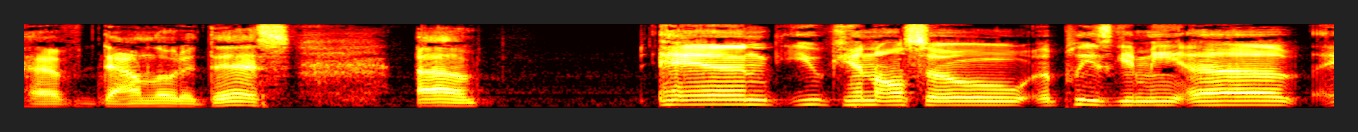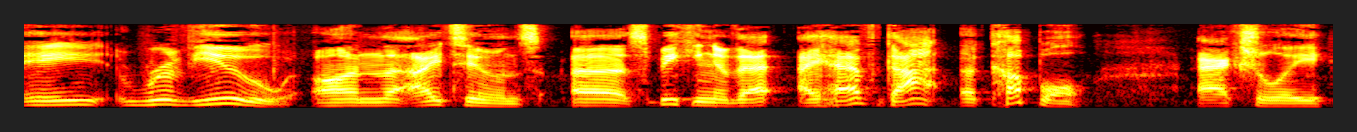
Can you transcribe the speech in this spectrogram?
have downloaded this. Um, and you can also uh, please give me a, a review on the iTunes. Uh, speaking of that, I have got a couple actually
